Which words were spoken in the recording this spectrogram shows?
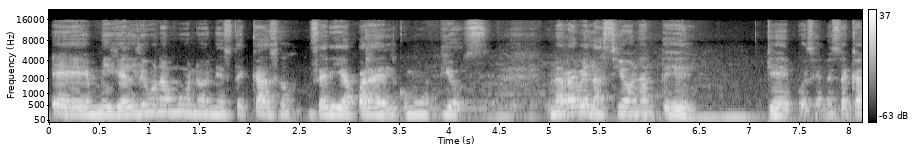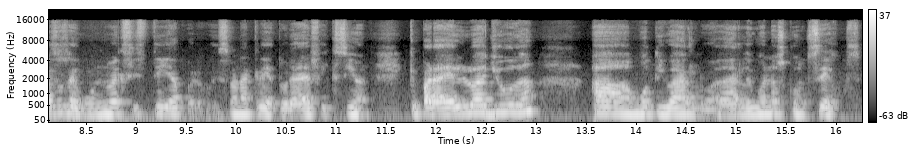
eh, Miguel de Unamuno en este caso sería para él como un dios, una revelación ante él que pues en este caso según no existía, pero es una criatura de ficción, que para él lo ayuda a motivarlo, a darle buenos consejos.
